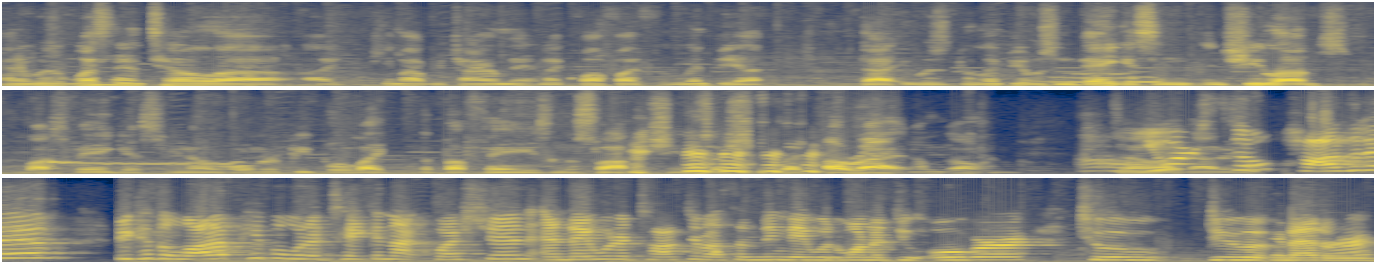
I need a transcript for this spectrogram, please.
And it was, wasn't until uh, I came out of retirement and I qualified for Olympia that it was the Olympia was in Vegas, and, and she loves Las Vegas. You know, older people like the buffets and the slot machines. So she's like, all right, I'm going. Oh, you are got it. so positive because a lot of people would have taken that question and they would have talked about something they would want to do over to do it better.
